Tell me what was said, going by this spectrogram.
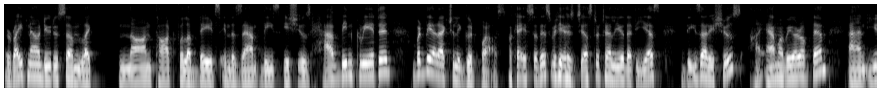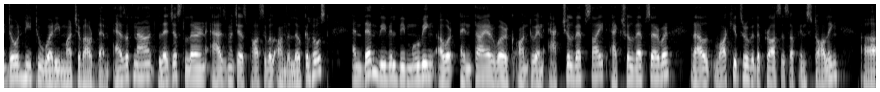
Right now due to some like non-thoughtful updates in the XAMPP, these issues have been created, but they are actually good for us. Okay, so this video is just to tell you that yes, these are issues. I am aware of them and you don't need to worry much about them. As of now, let's just learn as much as possible on the local host and then we will be moving our entire work onto an actual website, actual web server. And I'll walk you through with the process of installing uh,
